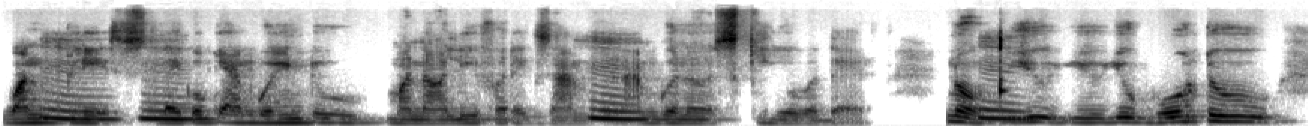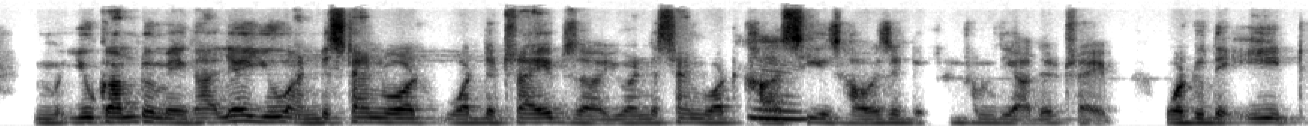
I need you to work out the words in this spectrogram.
one Hmm, place. like hmm. okay i'm going to manali for example. Hmm. i'm going to ski over there. No Hmm. you you you go to you come to meghalaya you understand what what the tribes are. You understand what Hmm. khasi is how is it different from the other tribe? What do they eat?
